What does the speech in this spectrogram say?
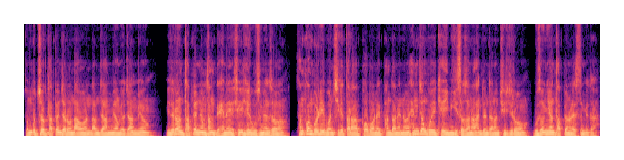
정부 측 답변자로 나온 남자 1명, 여자 1명. 이들은 답변 영상 내내 실실 웃으면서 삼권 분립 원칙에 따라 법원의 판단에는 행정부의 개입이 있어서는 안 된다는 취지로 무성의한 답변을 했습니다.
